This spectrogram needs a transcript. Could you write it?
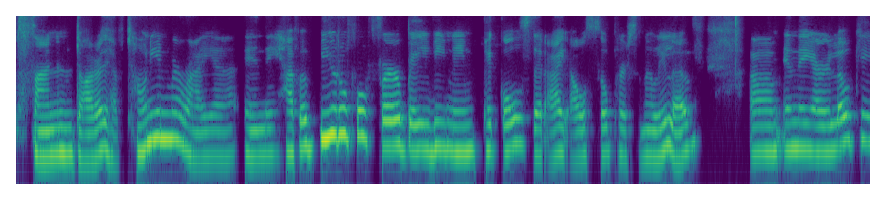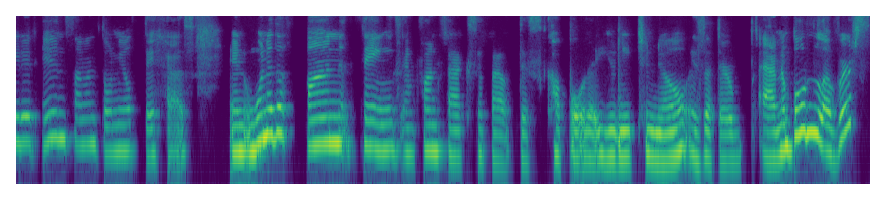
son and a daughter. They have Tony and Mariah, and they have a beautiful fur baby named Pickles that I also personally love. Um, and they are located in San Antonio, Texas. And one of the fun things and fun facts about this couple that you need to know is that they're animal lovers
